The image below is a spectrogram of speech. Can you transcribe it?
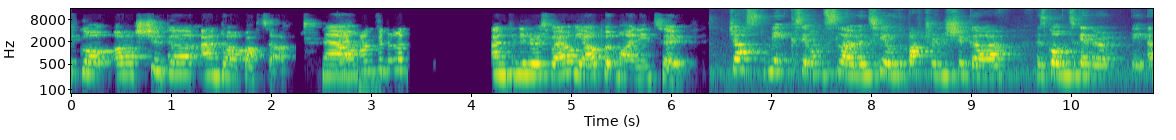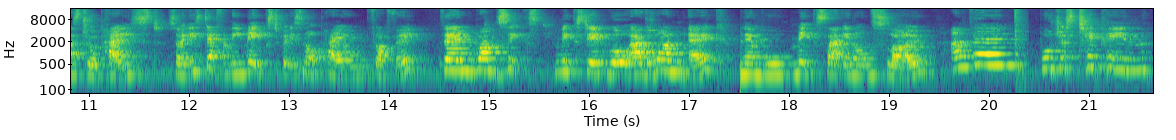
We've got our sugar and our butter. Now, Yeah, and vanilla. and vanilla as well. Yeah, I'll put mine in too. just mix it on slow until the butter and sugar has gone together as to a paste. So it's definitely mixed, but it's not pale and fluffy. Then once it's mixed in, we'll add one egg, and then we'll mix that in on slow. And then we'll just tip in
